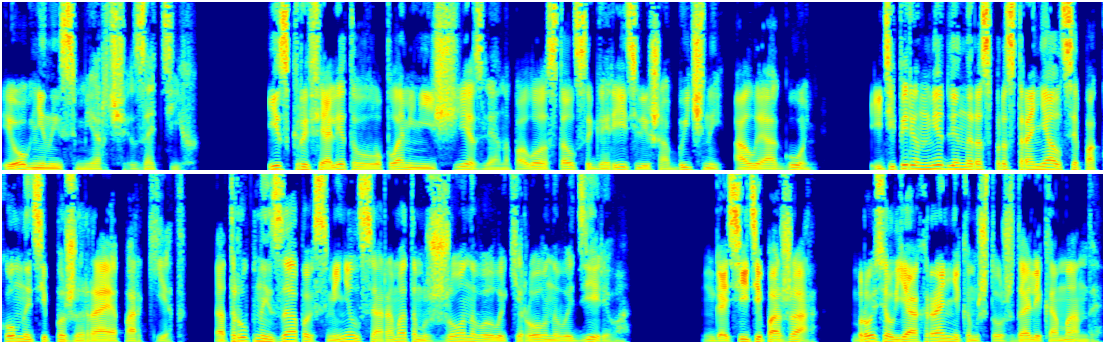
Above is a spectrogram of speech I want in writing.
и огненный смерч затих. Искры фиолетового пламени исчезли, а на полу остался гореть лишь обычный алый огонь. И теперь он медленно распространялся по комнате, пожирая паркет. А трупный запах сменился ароматом жженого лакированного дерева. «Гасите пожар!» — бросил я охранникам, что ждали команды.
